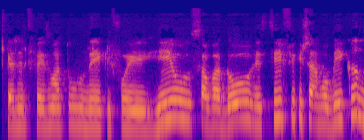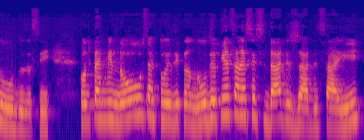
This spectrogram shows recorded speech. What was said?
que a gente fez uma turnê que foi Rio, Salvador, Recife, Quixaramobim e Canudos, assim. Quando terminou Os Sertões e Canudos, eu tinha essa necessidade já de sair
